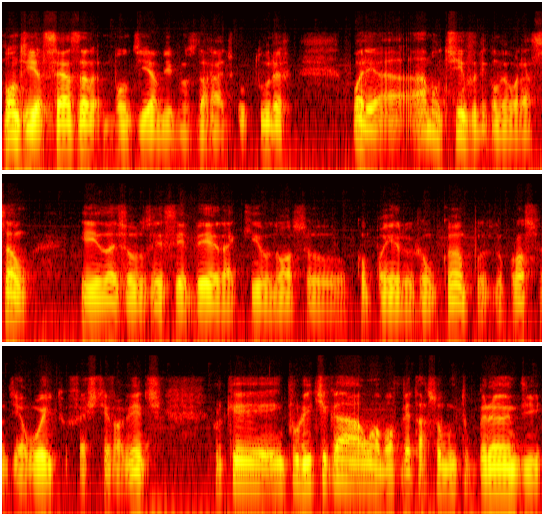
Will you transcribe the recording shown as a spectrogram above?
Bom dia, César. Bom dia, amigos da Rádio Cultura. Olha, há motivo de comemoração e nós vamos receber aqui o nosso companheiro João Campos no próximo dia 8, festivamente, porque em política há uma movimentação muito grande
